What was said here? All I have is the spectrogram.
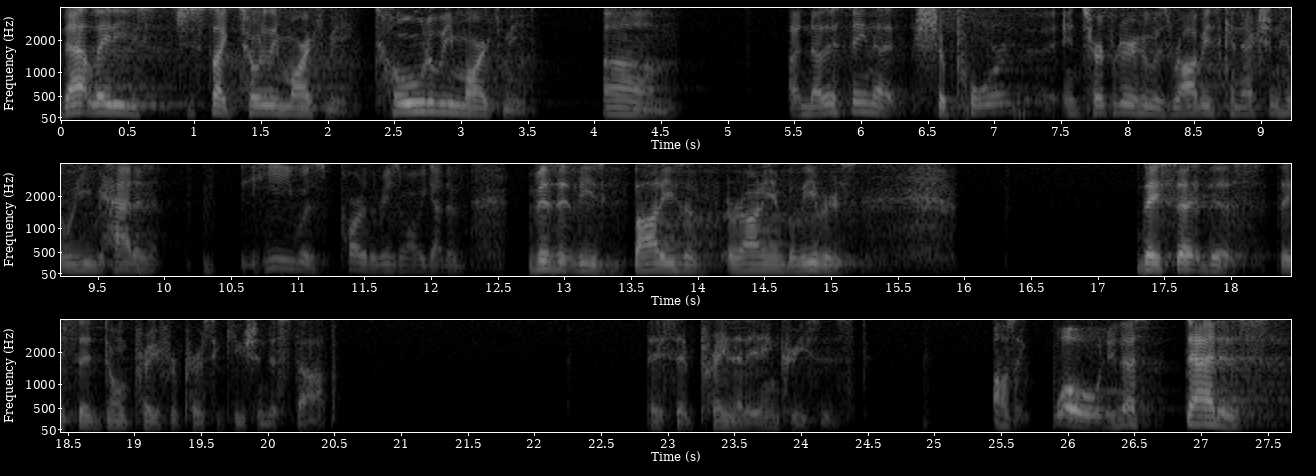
that lady's just like totally marked me. Totally marked me. Um, another thing that Shapur, the interpreter who was Robby's connection, who he had, a, he was part of the reason why we got to visit these bodies of Iranian believers. They said this they said, don't pray for persecution to stop. They said, pray that it increases. I was like, whoa, dude, that's, that is,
